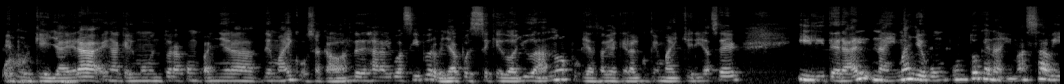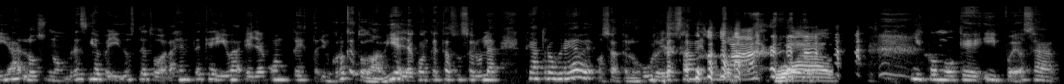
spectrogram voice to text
eh, porque ella era, en aquel momento era compañera de Mike, o se acaban de dejar algo así, pero ella pues se quedó ayudándonos porque ya sabía que era algo que Mike quería hacer y literal, Naima llegó a un punto que Naima sabía los nombres y apellidos de toda la gente que iba. Ella contesta, yo creo que todavía ella contesta a su celular, teatro breve, o sea, te lo juro, ella sabe. wow. Y como que, y fue, o sea,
